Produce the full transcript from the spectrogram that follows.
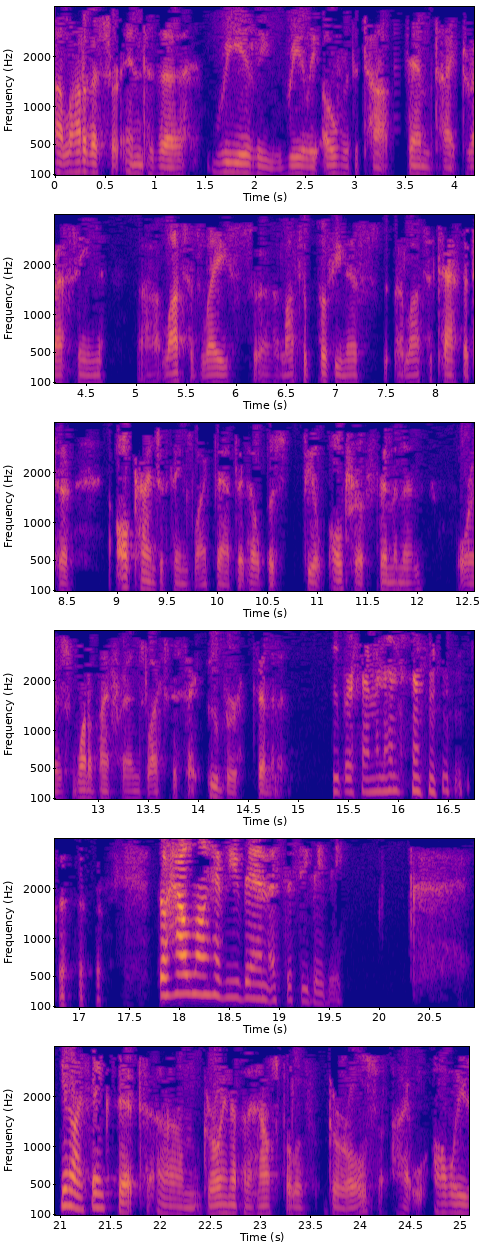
a lot of us are into the really, really over the top femme type dressing, uh, lots of lace, uh, lots of puffiness, uh, lots of taffeta, all kinds of things like that that help us feel ultra feminine, or as one of my friends likes to say, uber feminine. Uber feminine. so, how long have you been a sissy baby? You know, I think that um, growing up in a house full of girls, I always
